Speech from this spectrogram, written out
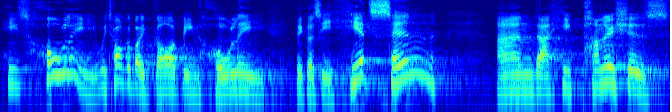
He's holy. We talk about God being holy because He hates sin and uh, He punishes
